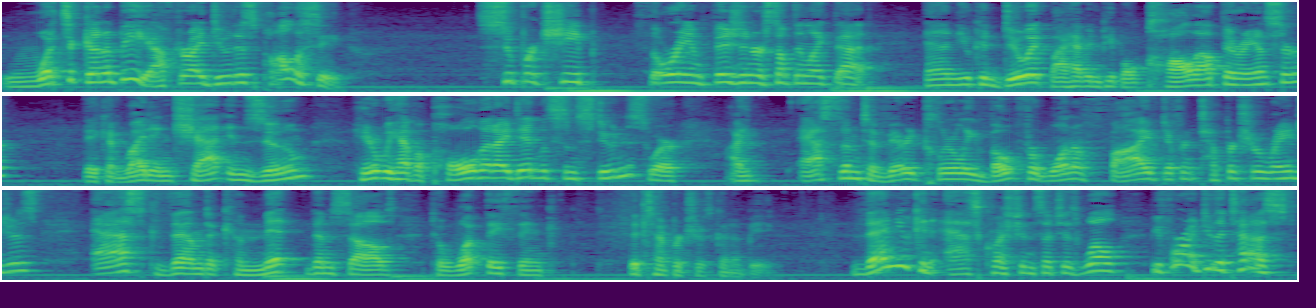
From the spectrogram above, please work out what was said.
What's it going to be after I do this policy? Super cheap thorium fission or something like that. And you can do it by having people call out their answer. They can write in chat in Zoom. Here we have a poll that I did with some students where I asked them to very clearly vote for one of five different temperature ranges. Ask them to commit themselves to what they think the temperature is going to be. Then you can ask questions such as, well, before I do the test,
